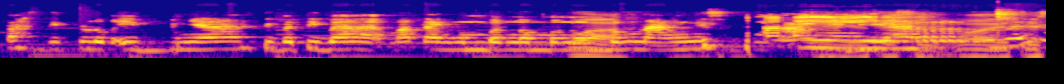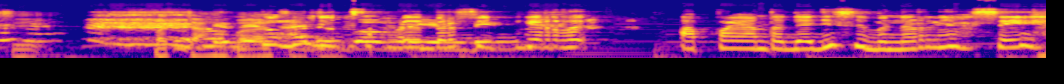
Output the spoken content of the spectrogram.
pas dipeluk ibunya tiba-tiba mata yang ngembeng-ngembeng Wah. ngembeng nangis Ah, iya, iya. Wah itu sih pecah Itu Itu banget. gue juga sambil berpikir apa yang terjadi sebenarnya sih.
